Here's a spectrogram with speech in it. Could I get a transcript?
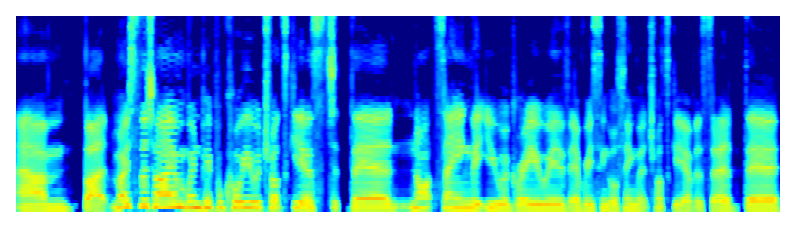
Um, but most of the time, when people call you a Trotskyist, they're not saying that you agree with every single thing that Trotsky ever said. They're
